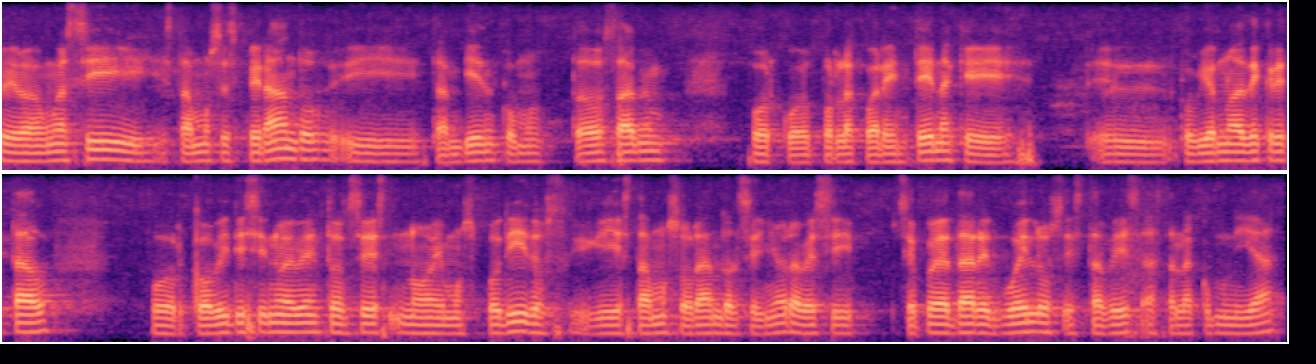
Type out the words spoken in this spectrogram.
pero aún así estamos esperando y también como todos saben por, por la cuarentena que el gobierno ha decretado, por COVID-19, entonces no hemos podido. Y estamos orando al Señor a ver si se puede dar el vuelo esta vez hasta la comunidad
